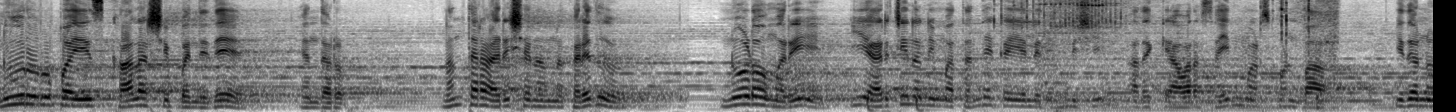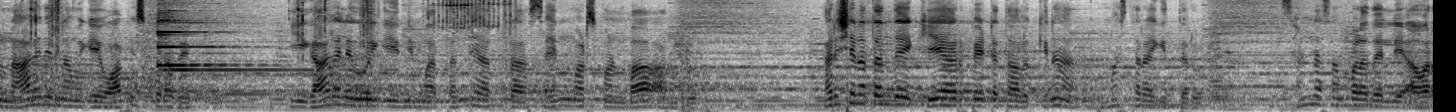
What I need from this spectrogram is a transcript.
ನೂರು ರೂಪಾಯಿ ಸ್ಕಾಲರ್ಶಿಪ್ ಬಂದಿದೆ ಎಂದರು. ನಂತರ ಅರಿಶನನ್ನು ಕರೆದು, ನೋಡೋ ಮರಿ, ಈ ಅರ್ಜಿನ ನಿಮ್ಮ ತಂದೆ ಕೈಯಲ್ಲಿ ತುಂಬಿಸಿ, ಅದಕ್ಕೆ ಅವರ ಸೈನ್ ಮಾಡಿಸ್ಕೊಂಡು ಬಾ. ಇದನ್ನು ನಾಳೆನೇ ನಮಗೆ ವಾಪಸ್ ಕೊಡಬೇಕು. ಈಗಾಗಲೇ ಹೋಗಿ ನಿಮ್ಮ ತಂದೆ ಹತ್ರ ಸೈನ್ ಮಾಡಿಸ್ಕೊಂಡು ಬಾ ಅಂದರು. ಹರ್ಷನ ತಂದೆ ಕೆ ಆರ್ ಪೇಟೆ ತಾಲೂಕಿನ ಗುಮ್ಮಸ್ಥರಾಗಿದ್ದರು ಸಣ್ಣ ಸಂಬಳದಲ್ಲಿ ಅವರ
